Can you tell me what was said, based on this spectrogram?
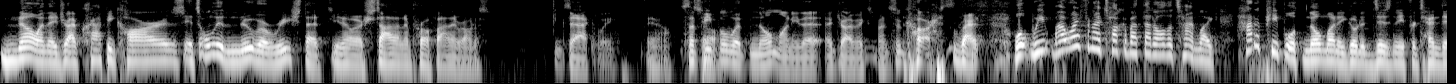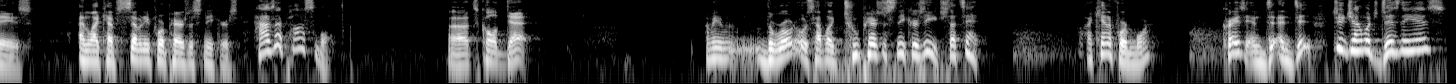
No, and they drive crappy cars. It's only the nouveau riche that you know are styling and profiling Ronis. Exactly. Yeah. So, the people with no money that uh, drive expensive cars. Right. Well, we, my wife and I talk about that all the time. Like, how do people with no money go to Disney for 10 days and like have 74 pairs of sneakers? How's that possible? Uh, it's called debt. I mean, the Rotos have like two pairs of sneakers each. That's it. I can't afford more. Crazy. And, and Di- dude, you know how much Disney is?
